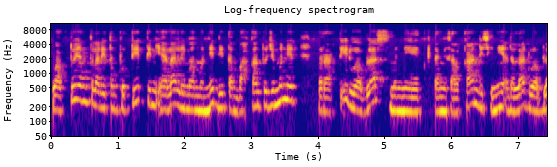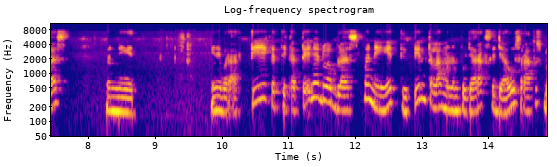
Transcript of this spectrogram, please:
Waktu yang telah ditempuh Titin ialah 5 menit ditambahkan 7 menit, berarti 12 menit. Kita misalkan di sini adalah 12 menit. Ini berarti ketika T-nya 12 menit, Titin telah menempuh jarak sejauh 128,5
